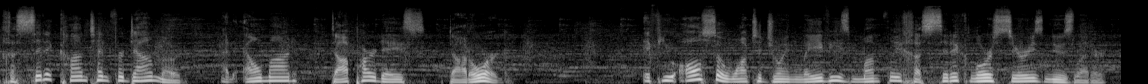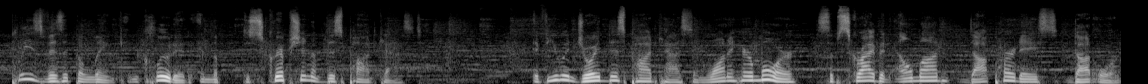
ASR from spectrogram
Hasidic content for download at elmad.pardes.org. If you also want to join Levi's monthly Hasidic Lore Series newsletter, please visit the link included in the description of this podcast. If you enjoyed this podcast and want to hear more, subscribe at elmad.pardes.org.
